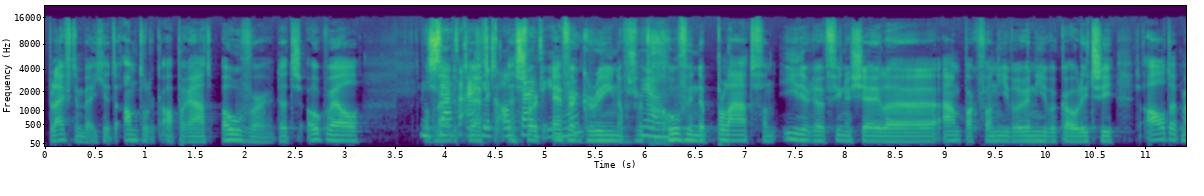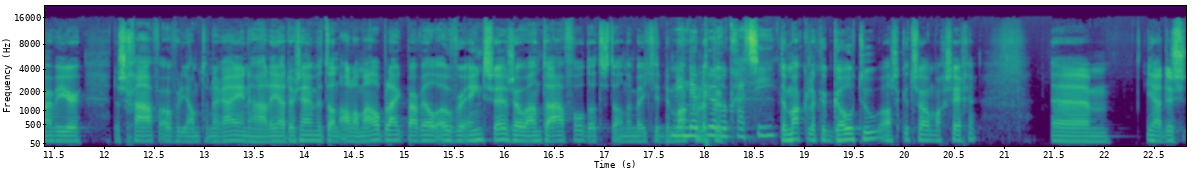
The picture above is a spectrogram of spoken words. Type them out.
blijft een beetje het ambtelijk apparaat over. Dat is ook wel, Die wat mij staat er eigenlijk een altijd soort in. hè? evergreen of een soort Ja. groef in de plaat van iedere financiële aanpak van iedere nieuwe coalitie. Dus altijd maar weer de schaaf over die ambtenarij inhalen. Ja, daar zijn we het dan allemaal blijkbaar wel over eens, hè, zo aan tafel. Dat is dan een beetje de Minder makkelijke bureaucratie. de makkelijke go-to, als ik het zo mag zeggen. Ehm, ja, dus,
